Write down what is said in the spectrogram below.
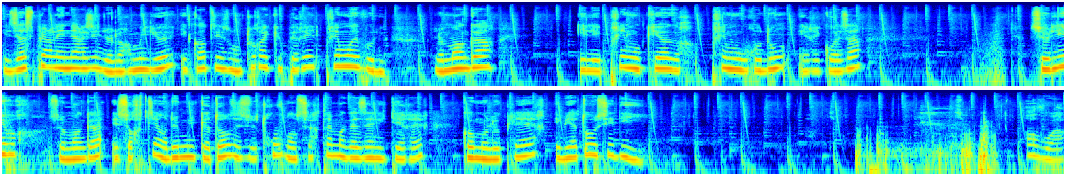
Ils aspirent l'énergie de leur milieu et quand ils ont tout récupéré, ils primo-évoluent. Le manga et les Primo Kyogre, Primo Groudon et Rayquaza. Ce livre, ce manga, est sorti en 2014 et se trouve dans certains magasins littéraires comme Leclerc et bientôt au CDI. Au revoir.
